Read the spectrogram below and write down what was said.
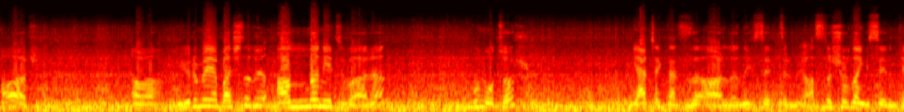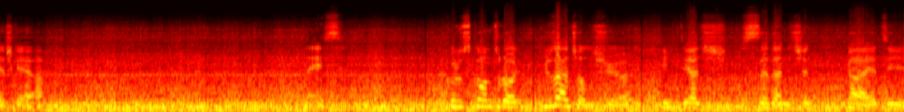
ağır. Ama yürümeye başladığı andan itibaren bu motor gerçekten size ağırlığını hissettirmiyor. Aslında şuradan gitseydim keşke ya. Neyse. Cruise kontrol güzel çalışıyor. İhtiyaç hisseden için gayet iyi.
